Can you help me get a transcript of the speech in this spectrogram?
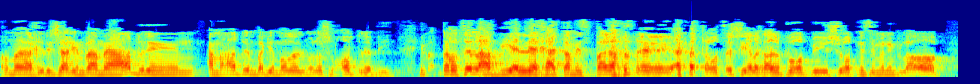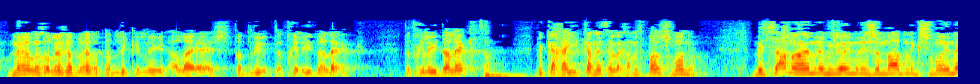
אומר החידוש הרים והמהדרין, המהדרין בגמור זה מלושן עוד רבי. אם אתה רוצה להביא אליך את המספר הזה, אתה רוצה שיהיה לך רפואות וישועות ניסים ונפלאות, נר לך לכת ואיך, תדליק לי על האש, תתחיל להידלק. תתחיל להידלק קצת. וככה ייכנס אליך מספר שמונה. בסמו אומרים יום ראשון מדליק שמונה.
